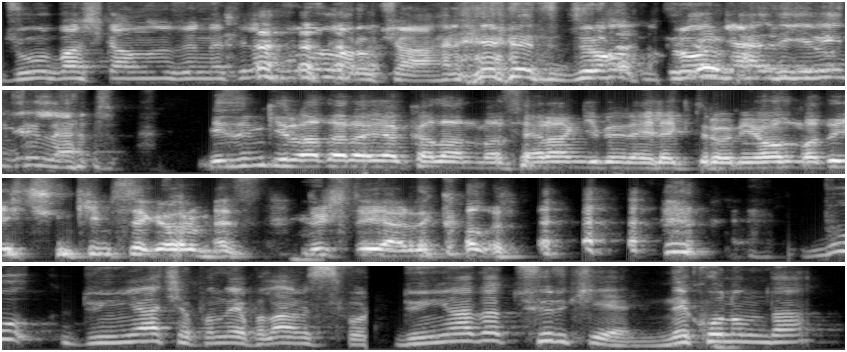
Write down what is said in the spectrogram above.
Cumhurbaşkanlığının üzerine falan vururlar uçağı. Hani drone, drone geldi gibi indirirler. Bizimki radara yakalanmaz. Herhangi bir elektroniği olmadığı için kimse görmez. Düştüğü yerde kalır. Bu dünya çapında yapılan bir spor. Dünyada Türkiye ne konumda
